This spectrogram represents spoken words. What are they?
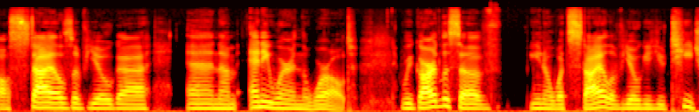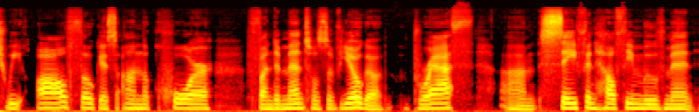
all styles of yoga, and um, anywhere in the world, regardless of you know what style of yoga you teach. We all focus on the core fundamentals of yoga, breath, um, safe and healthy movement,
